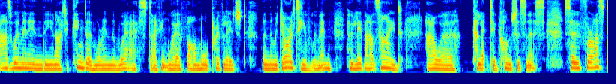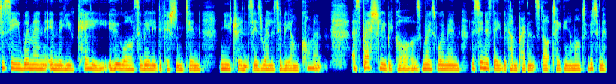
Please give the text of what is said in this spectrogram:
as women in the United Kingdom or in the West, I think we're far more privileged than the majority of women who live outside our collective consciousness. So for us to see women in the UK who are severely deficient in nutrients is relatively uncommon, especially because most women, as soon as they become pregnant, start taking a multivitamin.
